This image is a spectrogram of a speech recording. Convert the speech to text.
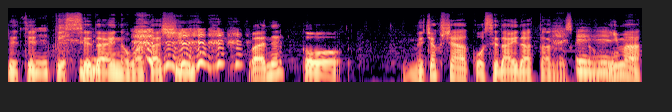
連れてって世代の私はねこうめちゃくちゃこう世代だったんですけども、ええ。今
